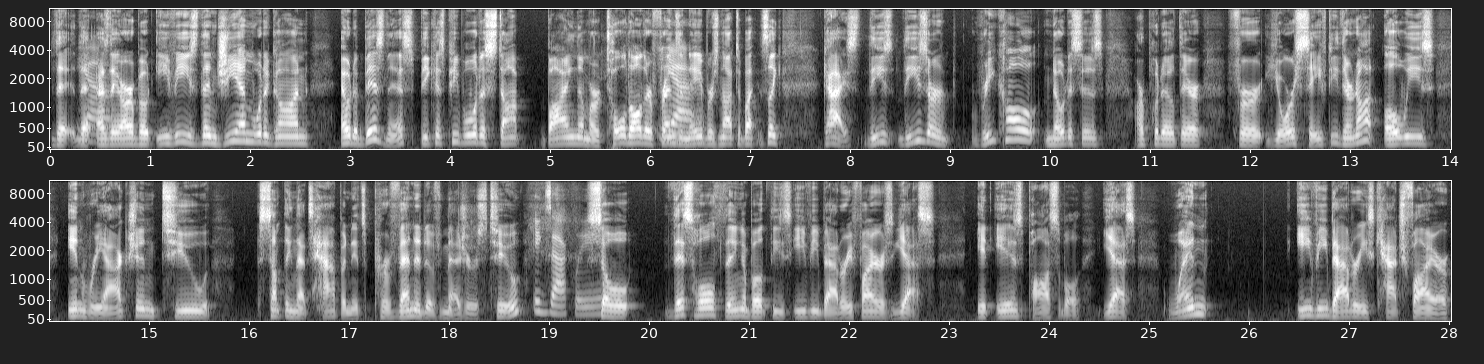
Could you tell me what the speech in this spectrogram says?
the, the, Yeah. as they are about EVs, then GM would have gone out of business because people would have stopped buying them or told all their friends and neighbors not to buy. It's like, guys, these these are recall notices are put out there for your safety. They're not always in reaction to something that's happened. It's preventative measures too. exactly. So this whole thing about these EV battery fires, yes, it is possible. Yes, when EV batteries catch fire,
